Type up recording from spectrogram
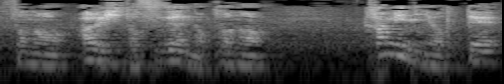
そのある日突然のこの神によって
